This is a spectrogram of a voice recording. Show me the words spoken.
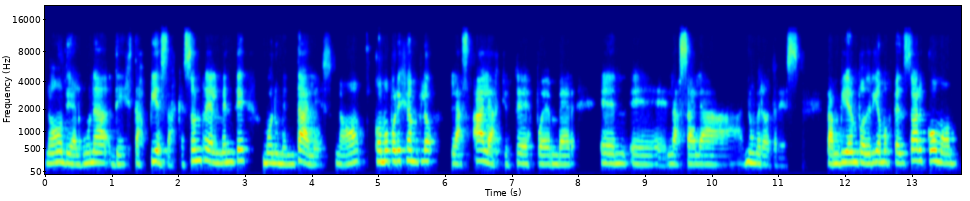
¿no? de alguna de estas piezas que son realmente monumentales, ¿no? como por ejemplo las alas que ustedes pueden ver en eh, la sala número 3. También podríamos pensar cómo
